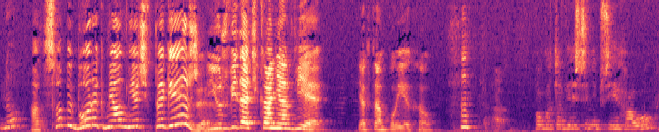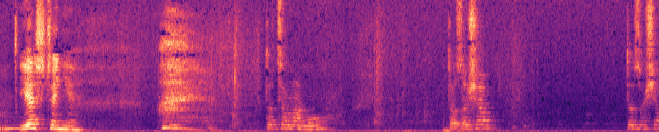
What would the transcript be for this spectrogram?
No, A co by Borek miał mieć w PGR-ze? Już widać, Kania wie, jak tam pojechał. Pogotowie jeszcze nie przyjechało. Jeszcze nie. To co, mamo? To Zosia... To Zosia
